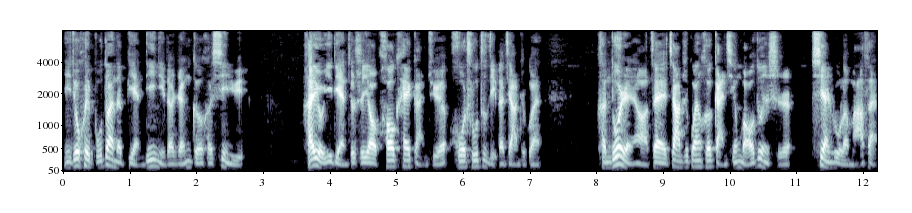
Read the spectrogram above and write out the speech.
你就会不断的贬低你的人格和信誉。还有一点就是要抛开感觉，活出自己的价值观。很多人啊，在价值观和感情矛盾时陷入了麻烦。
